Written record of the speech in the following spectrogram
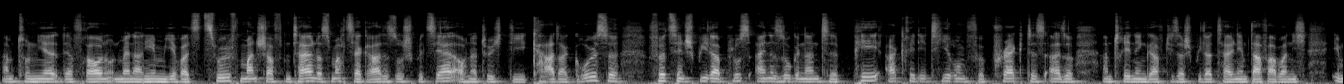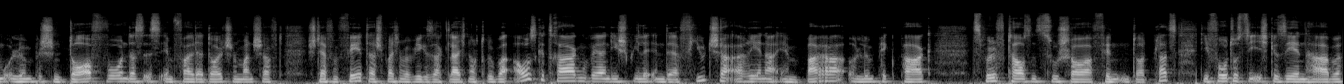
Am Turnier der Frauen und Männer nehmen jeweils zwölf Mannschaften teil. Und das macht es ja gerade so speziell. Auch natürlich die Kadergröße. 14 Spieler plus eine sogenannte P-Akkreditierung für Practice. Also am Training darf dieser Spieler teilnehmen, darf aber nicht im olympischen Dorf wohnen. Das ist im Fall der deutschen Mannschaft Steffen Feeth. Da sprechen wir, wie gesagt, gleich noch drüber. Ausgetragen werden die Spiele in der Future Arena im Barra Olympic Olympic Park. 12.000 Zuschauer finden dort Platz. Die Fotos, die ich gesehen habe,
